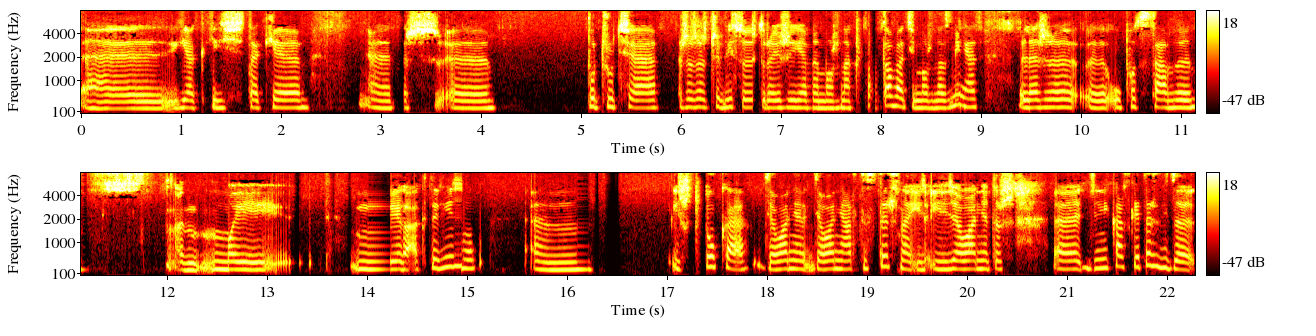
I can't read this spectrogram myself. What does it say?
E, jakieś takie e, też poczucie, że rzeczywistość, w której żyjemy, można kształtować i można zmieniać, leży u podstawy mojej mojego aktywizmu i sztukę, działanie, działanie artystyczne i, i działanie też e, dziennikarskie też widzę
